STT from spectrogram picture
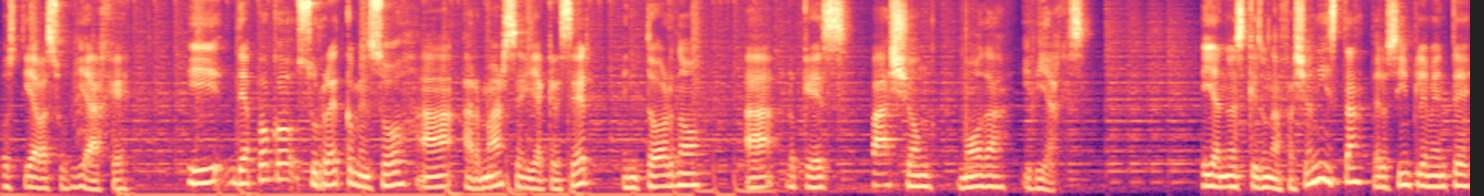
posteaba su viaje. Y de a poco su red comenzó a armarse y a crecer en torno a lo que es fashion, moda y viajes. Ella no es que es una fashionista, pero simplemente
